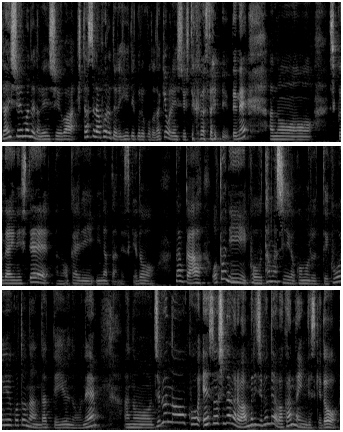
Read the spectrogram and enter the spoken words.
来週までの練習はひたすらフォルテで弾いてくることだけを練習してくださいって言ってね、あの、宿題にして、あの、お帰りになったんですけど、なんか、音にこう、魂がこもるってこういうことなんだっていうのをね、あの、自分のこう演奏しながらはあんまり自分ではわかんないんですけど、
